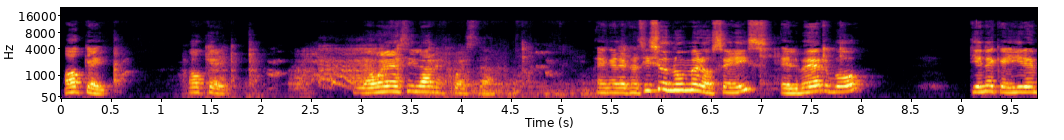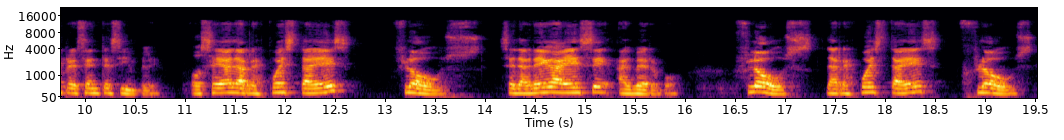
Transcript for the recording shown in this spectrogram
Ok. Ok. Le voy a decir la respuesta. En el ejercicio número 6, el verbo tiene que ir en presente simple. O sea, la respuesta es flows. Se le agrega S al verbo. Flows. La respuesta es flows.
